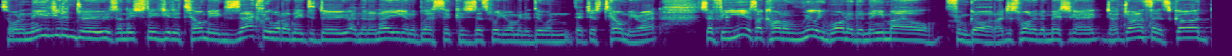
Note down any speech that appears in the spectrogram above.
So what I need you to do is I just need you to tell me exactly what I need to do, and then I know you're going to bless it because that's what you want me to do. And they just tell me, right? So for years, I kind of really wanted an email from God. I just wanted a message going, Jonathan, it's God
